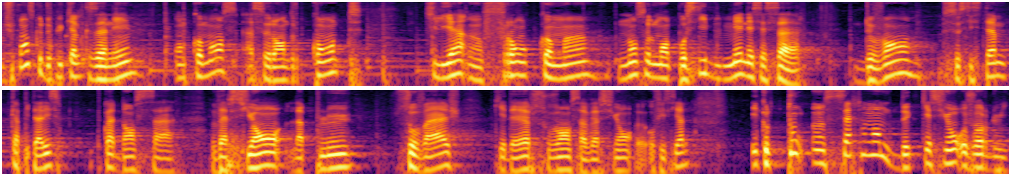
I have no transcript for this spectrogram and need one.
Je pense que depuis quelques années, on commence à se rendre compte qu'il y a un front commun non seulement possible, mais nécessaire devant ce système capitaliste, en tout cas dans sa version la plus sauvage, qui est d'ailleurs souvent sa version euh, officielle, et que tout un certain nombre de questions aujourd'hui,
